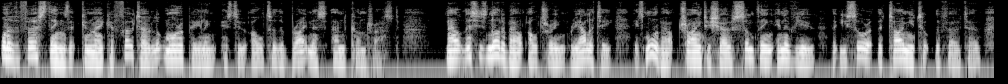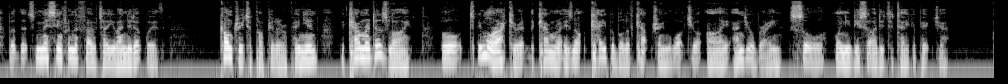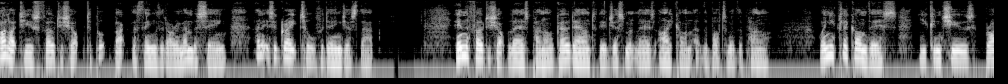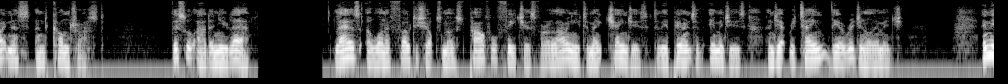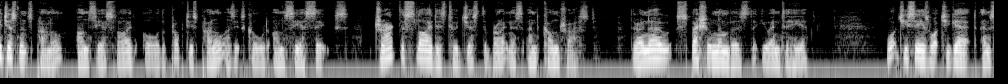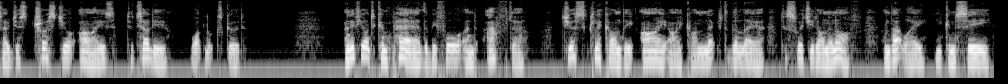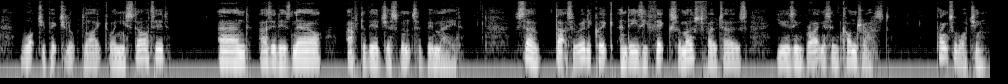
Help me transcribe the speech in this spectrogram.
One of the first things that can make a photo look more appealing is to alter the brightness and contrast. Now this is not about altering reality, it's more about trying to show something in a view that you saw at the time you took the photo but that's missing from the photo you ended up with. Contrary to popular opinion, the camera does lie, or to be more accurate, the camera is not capable of capturing what your eye and your brain saw when you decided to take a picture. I like to use Photoshop to put back the things that I remember seeing and it's a great tool for doing just that. In the Photoshop Layers panel go down to the Adjustment Layers icon at the bottom of the panel. When you click on this you can choose Brightness and Contrast. This will add a new layer. Layers are one of Photoshop's most powerful features for allowing you to make changes to the appearance of images and yet retain the original image. In the Adjustments panel on CS5 or the Properties panel as it's called on CS6 drag the sliders to adjust the brightness and contrast. There are no special numbers that you enter here. What you see is what you get and so just trust your eyes to tell you what looks good. And if you want to compare the before and after just click on the eye icon next to the layer to switch it on and off and that way you can see what your picture looked like when you started and as it is now after the adjustments have been made. So that's a really quick and easy fix for most photos using brightness and contrast. Thanks for watching.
